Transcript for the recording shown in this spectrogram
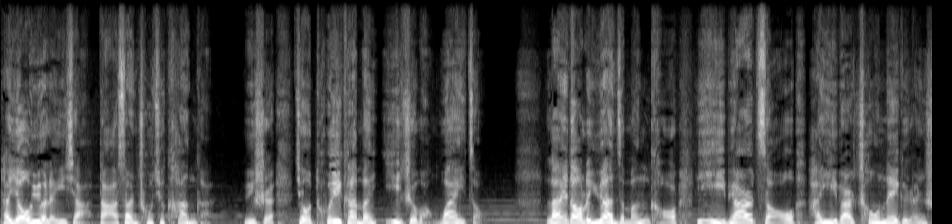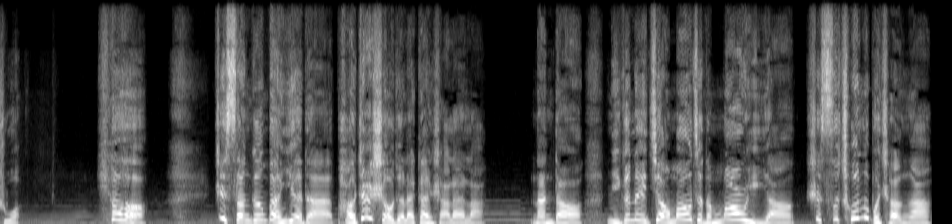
他犹豫了一下，打算出去看看，于是就推开门，一直往外走。来到了院子门口，一边走还一边冲那个人说：“哟，这三更半夜的跑这儿守着来干啥来了？难道你跟那叫猫子的猫一样是思春了不成啊？”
